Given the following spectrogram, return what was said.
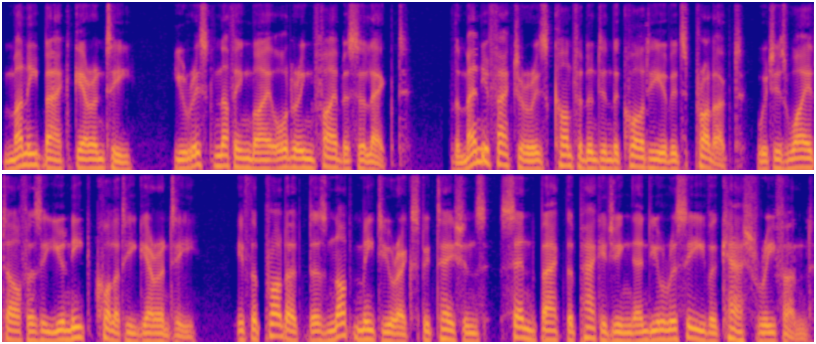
Money back guarantee. You risk nothing by ordering Fiber Select. The manufacturer is confident in the quality of its product, which is why it offers a unique quality guarantee. If the product does not meet your expectations, send back the packaging and you'll receive a cash refund.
